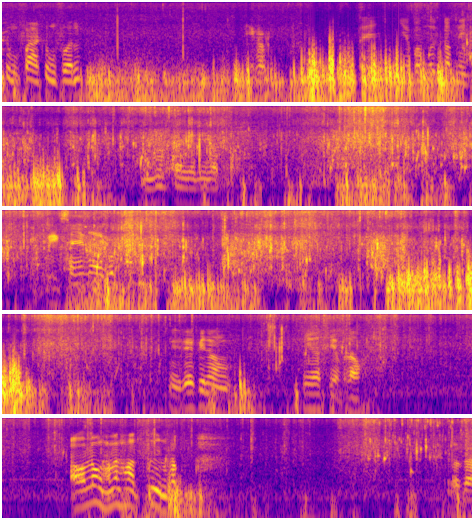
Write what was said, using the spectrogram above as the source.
ครึ้มฟ้าครึ้มฝนนี่ครับใส่เยื่อปลาหมึกครับนี่นี่ครับใส่แบบนี้ครับเบรกใส่หน่อยครับ นี่เด้อพี่น้องนี่เราเสียบเรา เอาลงให้มันหอดปืนครับ แล้วก็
